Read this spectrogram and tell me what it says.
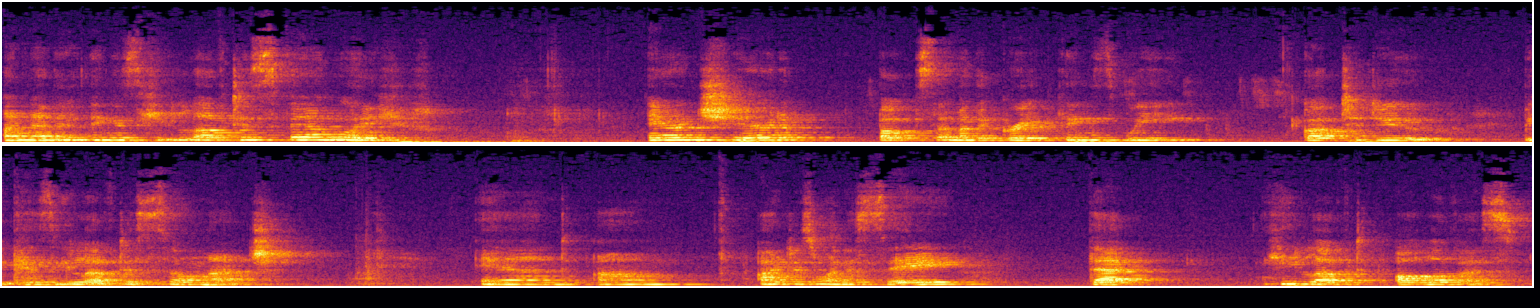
another thing is he loved his family. Aaron shared about some of the great things we got to do because he loved us so much. And um, I just want to say that he loved all of us,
